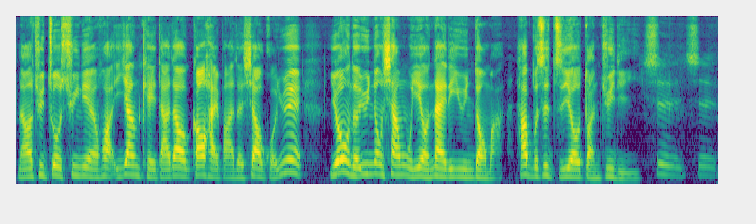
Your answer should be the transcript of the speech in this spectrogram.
然后去做训练的话，一样可以达到高海拔的效果。因为游泳的运动项目也有耐力运动嘛，它不是只有短距离。是是，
